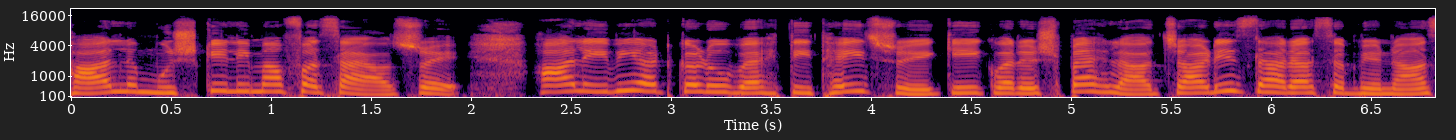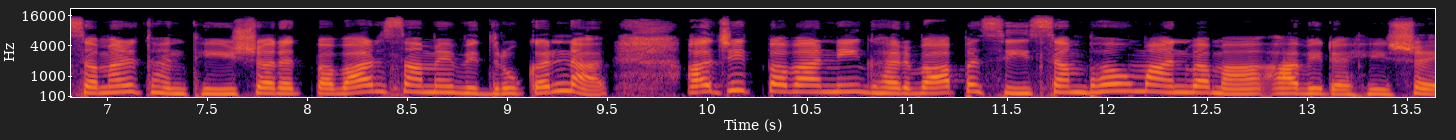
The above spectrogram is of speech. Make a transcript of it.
હાલ મુશ્કેલીમાં ફસાયા છે. હાલ એવી અટકળો વહેતી થઈ છે કે એક વર્ષ પહેલા ચાળીસ ધારાસભ્યોના સમર્થનથી શરદ પવાર સામે વિદ્રોહ કરનાર અજીત પવારની ઘર વાપસી સંભવ માનવામાં આવી રહી છે.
